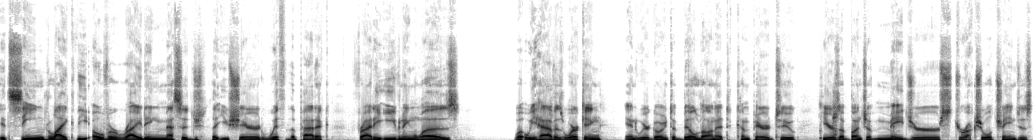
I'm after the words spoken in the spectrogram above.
It seemed like the overriding message that you shared with the paddock Friday evening was what we have is working and we're going to build on it compared to here's a bunch of major structural changes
